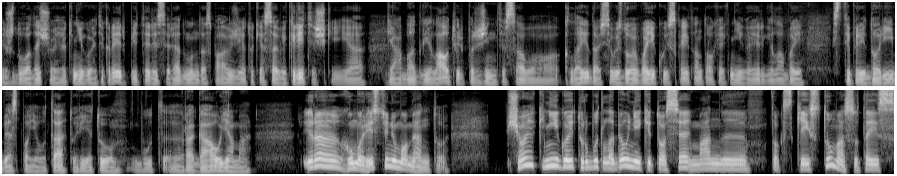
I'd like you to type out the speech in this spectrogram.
išduoda šioje knygoje tikrai ir Piteris, ir Edmundas, pavyzdžiui, tokie savikritiški, jie geba atgailauti ir pažinti savo klaidą. Aš įsivaizduoju vaikui skaitant tokią knygą irgi labai stipriai darybės pajauta turėtų būti ragaujama. Yra humoristinių momentų, Šioje knygoje turbūt labiau nei kitose man e, toks keistumas su tais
